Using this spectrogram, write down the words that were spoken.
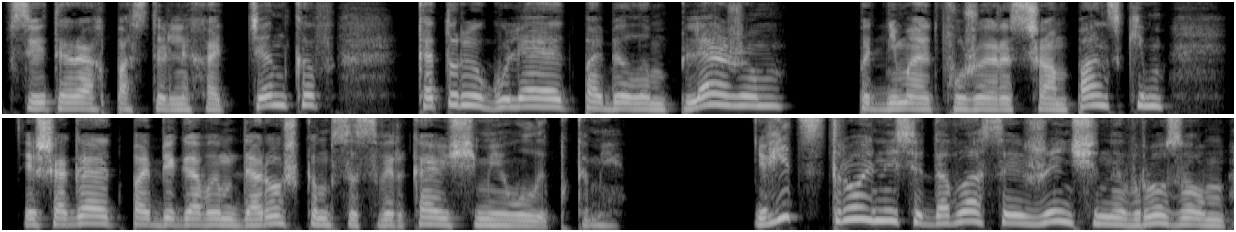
в свитерах пастельных оттенков, которые гуляют по белым пляжам, поднимают фужеры с шампанским и шагают по беговым дорожкам со сверкающими улыбками. Вид стройной седовласой женщины в розовом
